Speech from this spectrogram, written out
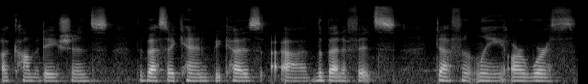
accommodations the best I can because uh, the benefits definitely are worth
